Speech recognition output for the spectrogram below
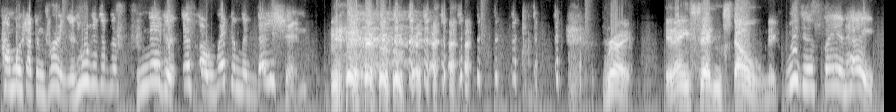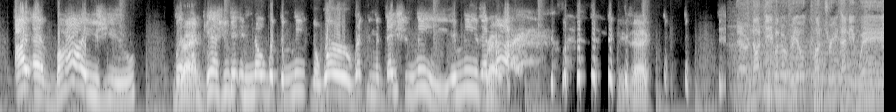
how much I can drink? And who is it? Nigga, it's a recommendation. right. It ain't set in stone, nigga. We just saying, hey, I advise you, but I guess you didn't know what the mean the word recommendation means. It means Right. advice. Exactly. They're not even a real country anyway.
